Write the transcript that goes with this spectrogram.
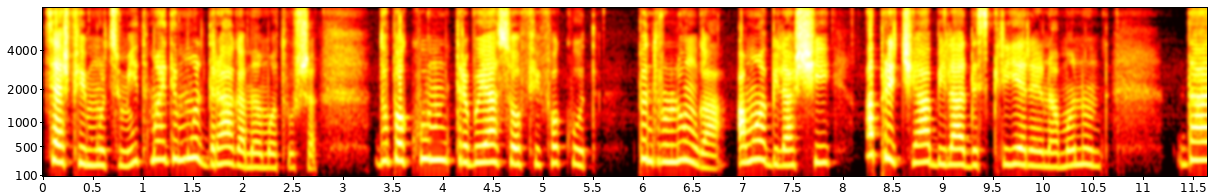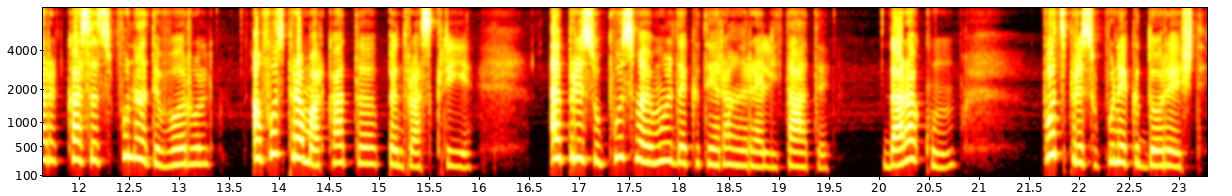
Ți-aș fi mulțumit mai de mult, draga mea mătușă, după cum trebuia să o fi făcut, pentru lunga, amabila și apreciabila descriere în amănunt. Dar, ca să-ți spun adevărul, am fost prea marcată pentru a scrie. Ai presupus mai mult decât era în realitate. Dar acum poți presupune cât dorești.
